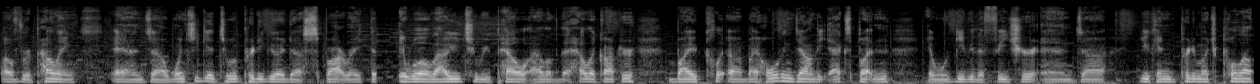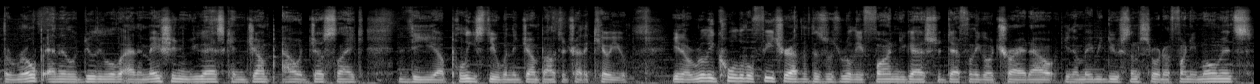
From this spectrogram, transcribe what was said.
of rappelling. And uh, once you get to a pretty good uh, spot right there, it will allow you to rappel out of the helicopter by uh, by holding down the X button. It will give you the feature, and uh, you can pretty much pull out the rope, and it'll do the little animation. You guys can jump out just like the uh, police do when they jump out to try to kill you. You know, really cool little feature. I thought this was really fun. You guys should definitely go try it out. You know, maybe do some sort of funny moments.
